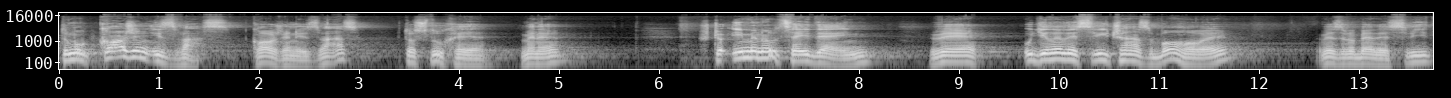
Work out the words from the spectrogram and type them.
Тому кожен із вас, кожен із вас, хто слухає мене, що іменно в цей день ви уділили свій час Богові, ви зробили світ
